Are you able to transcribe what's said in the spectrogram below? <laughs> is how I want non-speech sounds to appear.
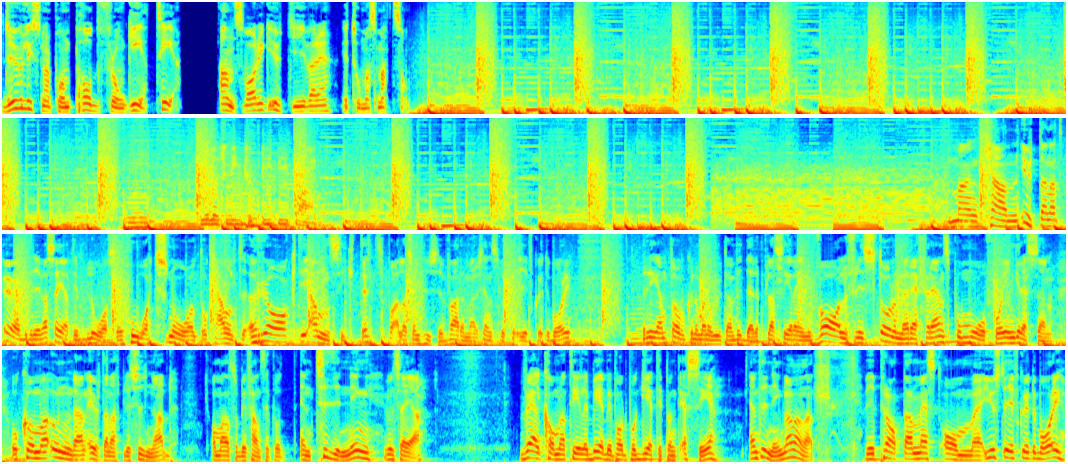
Du lyssnar på en podd från GT. Ansvarig utgivare är Thomas Mattsson. Man kan utan att överdriva säga att det blåser hårt, snålt och kallt rakt i ansiktet på alla som hyser varmare känslor för IFK Göteborg. Rent av kunde man nog utan vidare placera in valfri stormreferens på måfå i ingressen och komma undan utan att bli synad. Om man alltså befann sig på en tidning vill säga. Välkomna till BB-podd på gt.se. En tidning bland annat. Vi pratar mest om just IFK Göteborg.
